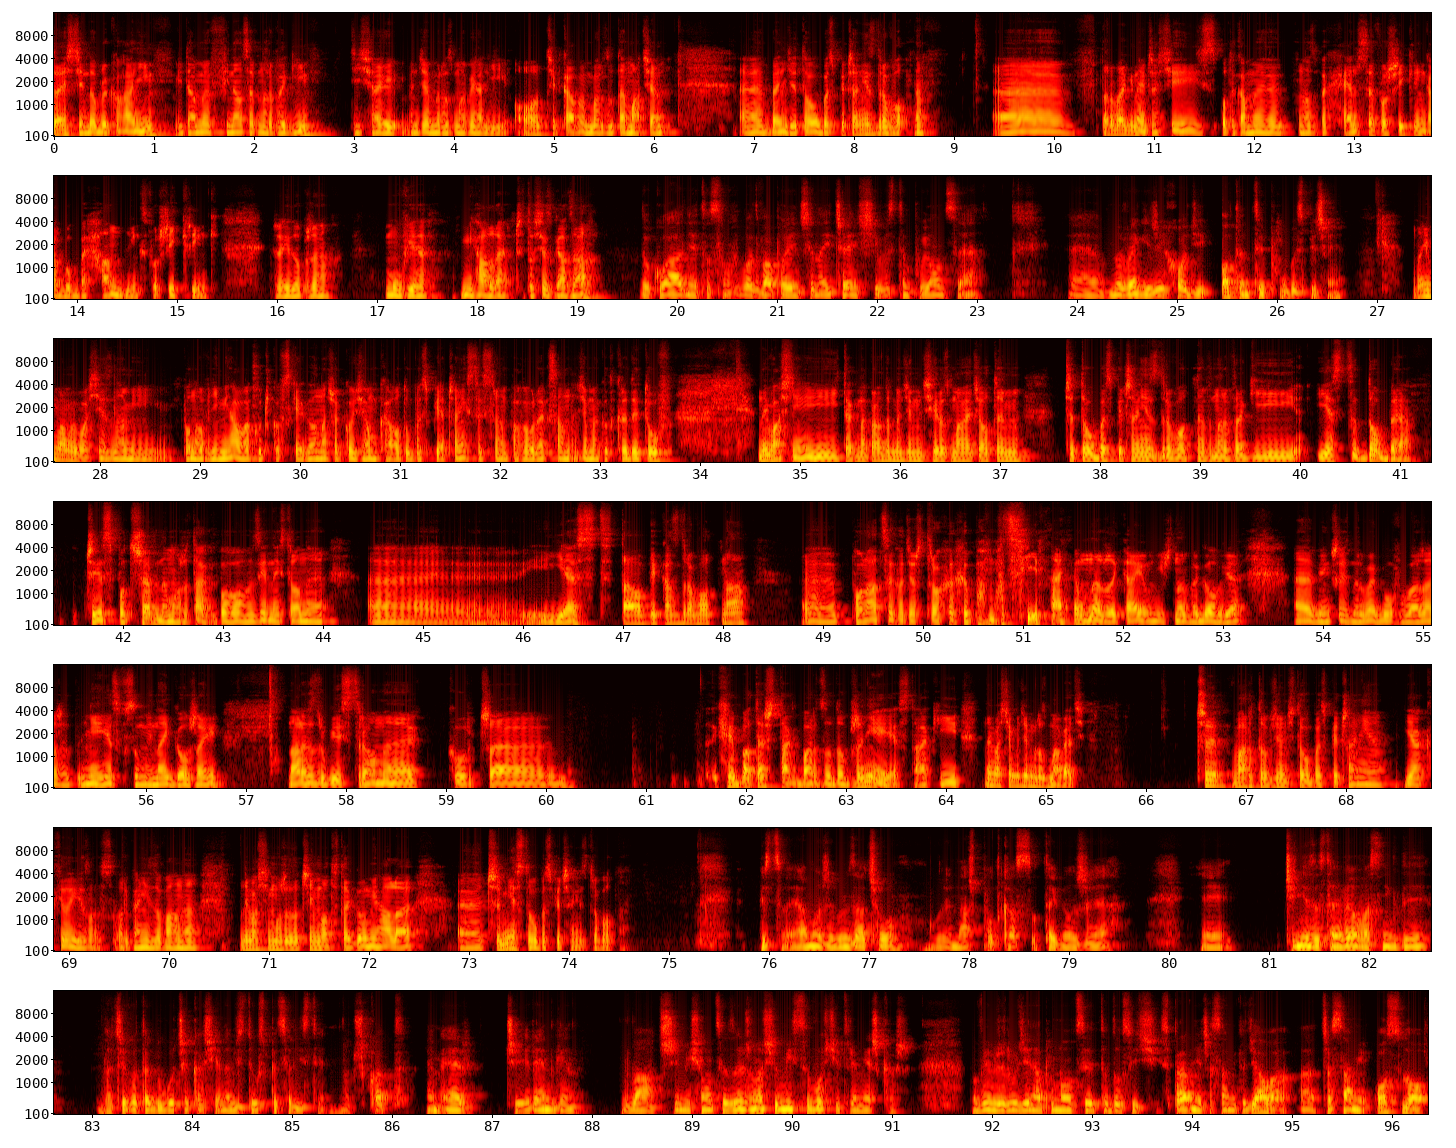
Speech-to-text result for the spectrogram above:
Cześć, dzień dobry kochani. Witamy w Finanse w Norwegii. Dzisiaj będziemy rozmawiali o ciekawym bardzo temacie. E, będzie to ubezpieczenie zdrowotne. E, w Norwegii najczęściej spotykamy nazwę Helse Forsikring albo Behandlingsforsikring. Jeżeli dobrze mówię, Michale, czy to się zgadza? Dokładnie, to są chyba dwa pojęcia najczęściej występujące e, w Norwegii, jeżeli chodzi o ten typ ubezpieczenia. No i mamy właśnie z nami ponownie Michała Kuczkowskiego, naszego ziomka od ubezpieczeń. Z tej strony Paweł Leksan, ziomek od kredytów. No i właśnie, i tak naprawdę będziemy dzisiaj rozmawiać o tym, czy to ubezpieczenie zdrowotne w Norwegii jest dobre, czy jest potrzebne może tak, bo z jednej strony e, jest ta opieka zdrowotna, e, Polacy chociaż trochę chyba mocniej na nią narzekają niż Norwegowie. E, większość Norwegów uważa, że nie jest w sumie najgorzej. No ale z drugiej strony, kurczę, chyba też tak bardzo dobrze nie jest, tak? I no i właśnie będziemy rozmawiać. Czy warto wziąć to ubezpieczenie? Jak jest zorganizowane? No i właśnie może zaczniemy od tego, Michale, e, czym jest to ubezpieczenie zdrowotne? Wiesz co, ja może bym zaczął w ogóle nasz podcast od tego, że e, czy nie zastanawiało Was nigdy, dlaczego tak długo czeka się na wizytę u specjalisty? Na przykład MR czy rentgen 2-3 miesiące, w zależności od miejscowości, w której mieszkasz. Bo wiem, że ludzie na północy to dosyć sprawnie czasami to działa, a czasami Oslo,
